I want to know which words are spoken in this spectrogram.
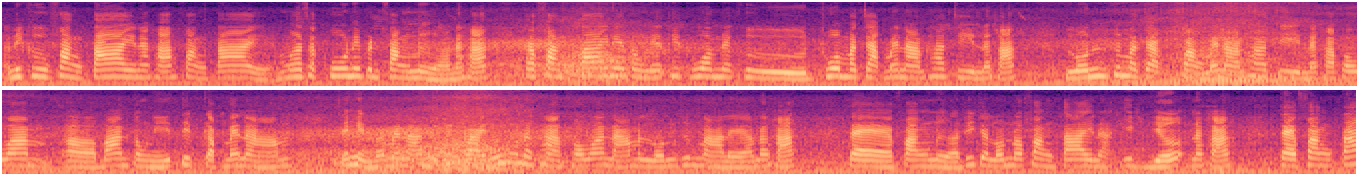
อันนี้คือฝั่งใต้นะคะ ฝั่งใต้เมื่อสักครู่นี่เป็นฝั่งเหนือนะคะ แต่ฝั่งใต้เนี่ยตรงนี้ที่ท่วมเนี่ยคือท่วมมาจากแม่น้ำท่าจีนนะคะ ล้นขึ้นมาจากฝั่งแม่น้ำท่าจีนนะคะ เพราะว่าบ้านตรงนี้ติดกับแม่น้ำจะเห็นว่าแม่น้ำอยู่ไกลๆนู่นนะคะ เพราะว่าน้ำมันล้นขึ้นมาแล้วนะคะ แต่ฝั่งเหนือที่จะล้นมาฝั่งใต้น่ะอีกเยอะนะคะ แต่ฝั่งใต้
